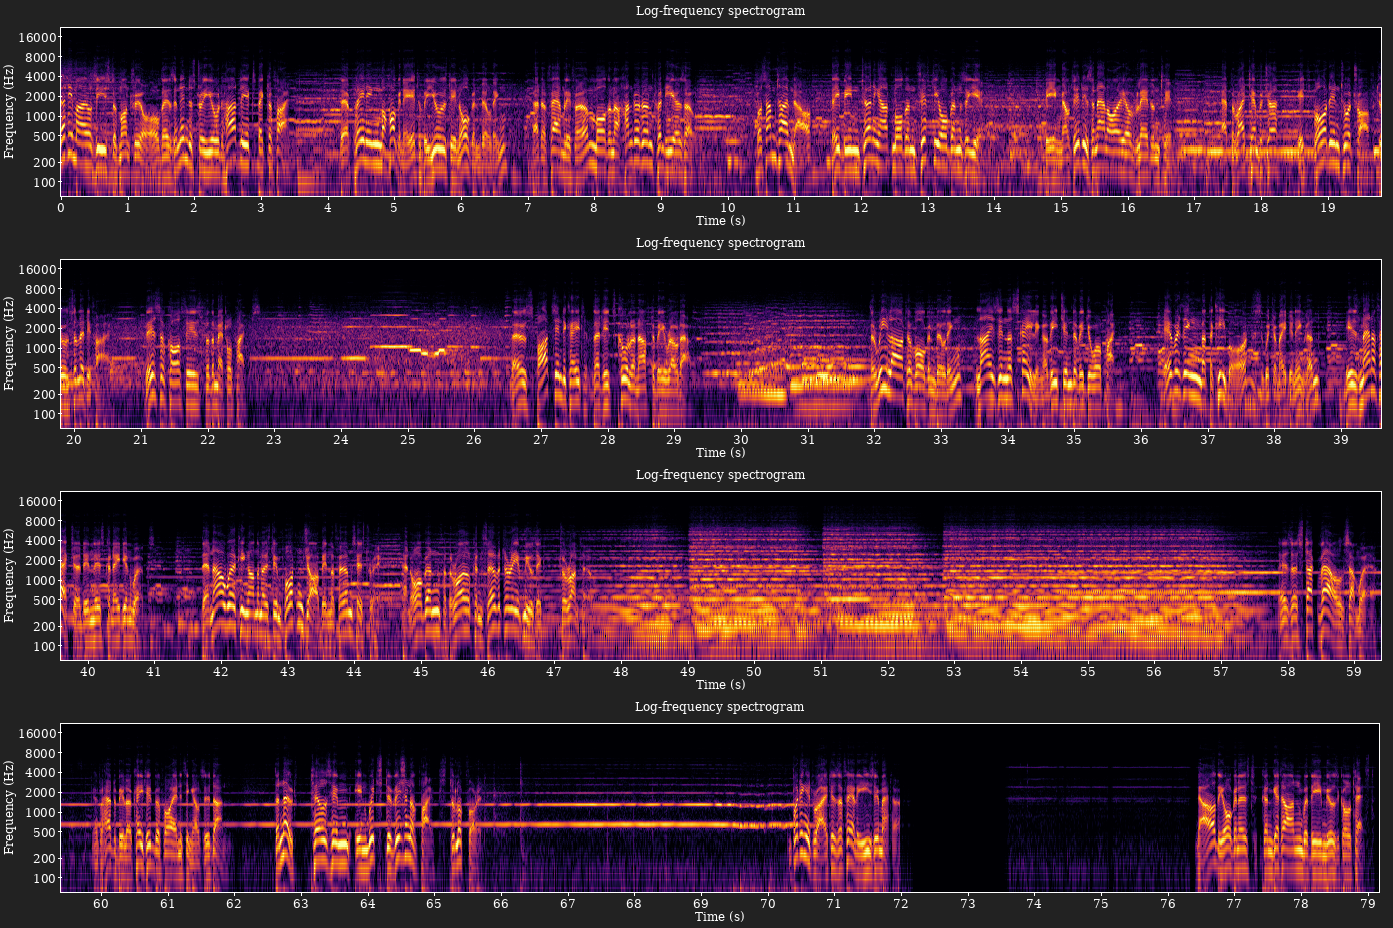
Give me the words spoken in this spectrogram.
30 miles east of Montreal, there's an industry you would hardly expect to find. They're planing mahogany to be used in organ building at a family firm more than 120 years old. For some time now, they've been turning out more than 50 organs a year. Being melted is an alloy of lead and tin. At the right temperature, it's poured into a trough to solidify. This, of course, is for the metal pipes. Those spots indicate that it's cool enough to be rolled out. The real art of organ building lies in the scaling of each individual pipe. Everything but the keyboards, which are made in England, is manufactured in this Canadian works. They're now working on the most important job in the firm's history, an organ for the Royal Conservatory of Music, Toronto. There's a stuck valve somewhere. It'll have to be located before anything else is done. The note tells him in which division of pipes to look for it. Putting it right is a fairly easy matter. Now the organist can get on with the musical test.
